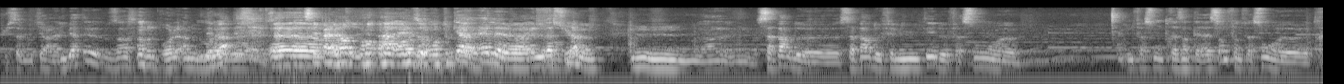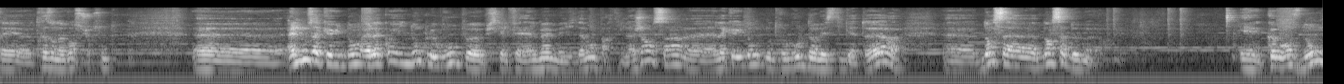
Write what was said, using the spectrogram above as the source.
puisse aboutir à la liberté, c'est un, autre problème, un autre débat. Ouais, c'est Euh, pas- c'est pas l'heure du en, débat, en- elle, en- en tout cas, elle, elle, correctement elle assume bien. une- un- sa, part de, sa part de féminité de façon, euh, une façon très intéressante, enfin, de façon euh, très, euh, très en avance sur son temps. Euh, elle nous accueille donc, elle accueille donc le groupe, puisqu'elle fait elle-même évidemment partie de l'agence, hein, elle accueille donc notre groupe d'investigateurs euh, dans, sa, dans sa demeure. Et commence donc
